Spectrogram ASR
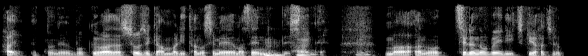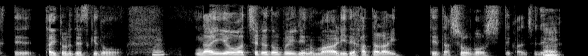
はい。えっとね、僕は正直あんまり楽しめませんでしたね。うんはいまあ、あの、チェルノブイリ1986ってタイトルですけど、はい内容はチェルノブイリの周りで働いてた消防士って感じで、はい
